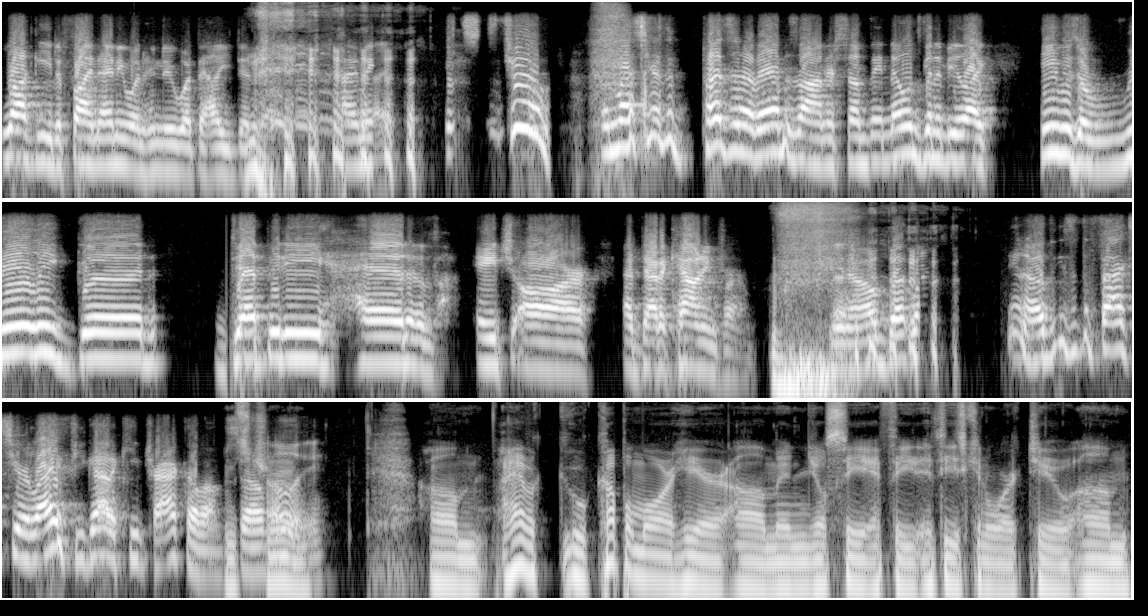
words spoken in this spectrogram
lucky to find anyone who knew what the hell you did. there. I mean, it's true. Unless you're the president of Amazon or something, no one's going to be like, he was a really good deputy head of HR at that accounting firm. You know, but like, you know, these are the facts of your life. You got to keep track of them. It's so true. Um, I have a, a couple more here, um, and you'll see if the, if these can work too. Um,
